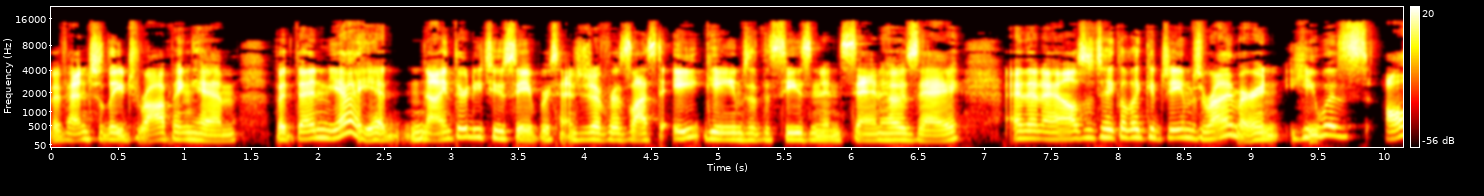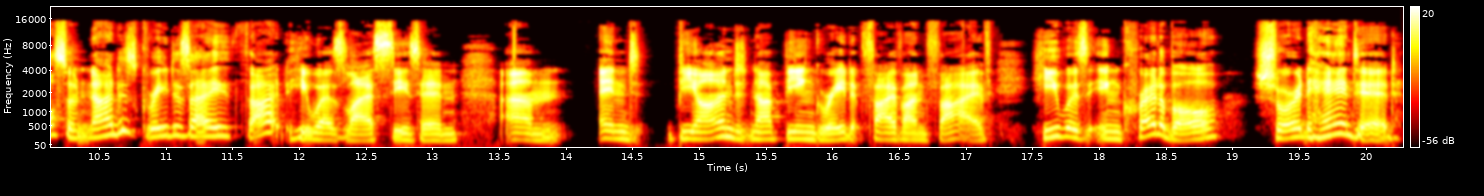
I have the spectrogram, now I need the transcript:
eventually dropping him. But then, yeah, he had 932 save percentage over his last eight games of the season in San Jose. And then I also take a look at James Reimer, and he was also not as great as I thought he was last season. Um, and beyond not being great at five on five, he was incredible short-handed.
